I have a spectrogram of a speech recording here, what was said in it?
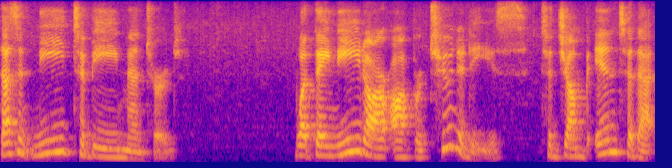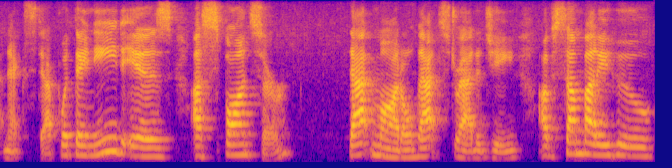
Doesn't need to be mentored. What they need are opportunities to jump into that next step. What they need is a sponsor, that model, that strategy of somebody who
